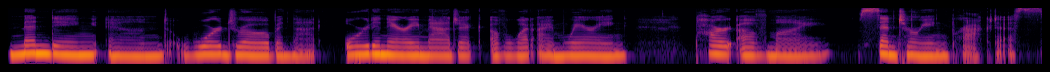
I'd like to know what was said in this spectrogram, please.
mending and wardrobe and that ordinary magic of what I'm wearing part of my centering practice.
